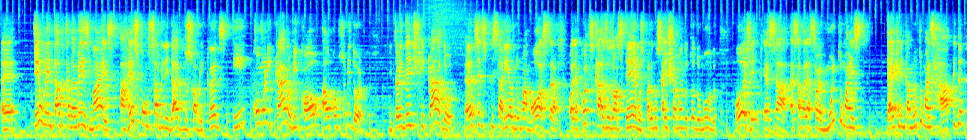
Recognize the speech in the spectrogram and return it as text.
é, tem aumentado cada vez mais a responsabilidade dos fabricantes em comunicar o recall ao consumidor. Então, identificado, antes eles precisariam de uma amostra, olha, quantos casos nós temos para não sair chamando todo mundo. Hoje, essa, essa avaliação é muito mais técnica, muito mais rápida,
